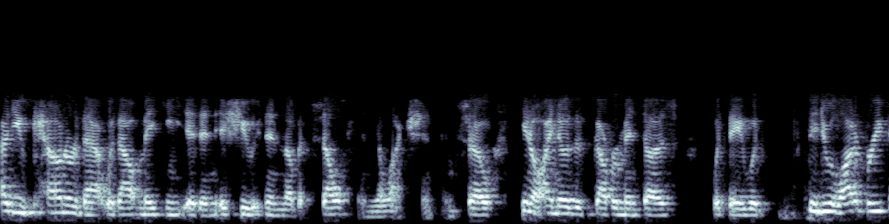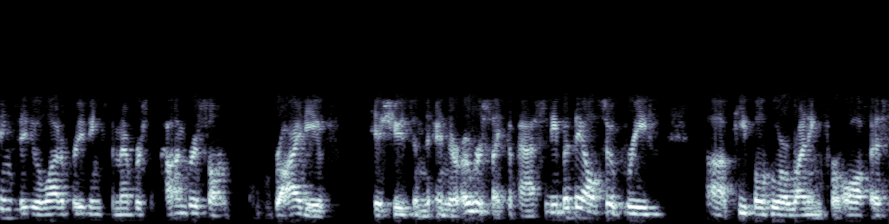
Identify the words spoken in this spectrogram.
How do you counter that without making it an issue in and of itself in the election? And so, you know, I know that the government does what they would, they do a lot of briefings. They do a lot of briefings to members of Congress on a variety of issues in, in their oversight capacity, but they also brief uh, people who are running for office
